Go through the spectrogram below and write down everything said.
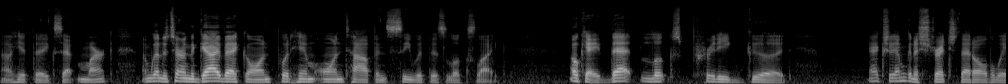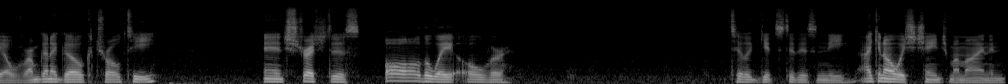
I'll hit the accept mark. I'm going to turn the guy back on, put him on top, and see what this looks like. Okay, that looks pretty good. Actually, I'm going to stretch that all the way over. I'm going to go Control T and stretch this all the way over till it gets to this knee. I can always change my mind and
